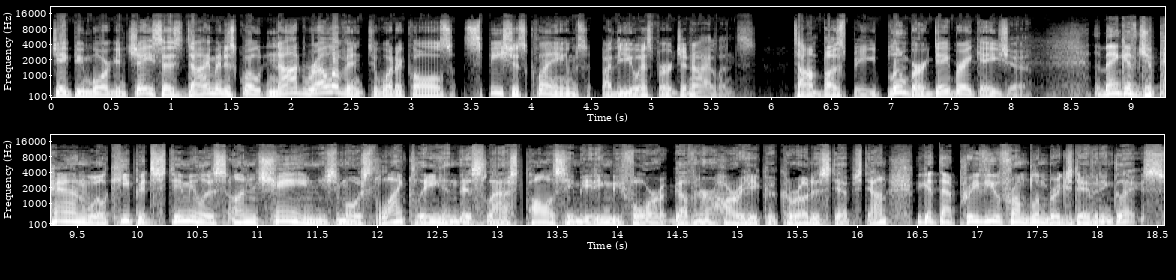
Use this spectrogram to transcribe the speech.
JP Morgan Chase says Dimon is, quote, not relevant to what it calls specious claims by the U.S. Virgin Islands. Tom Busby, Bloomberg Daybreak Asia. The Bank of Japan will keep its stimulus unchanged, most likely, in this last policy meeting before Governor Haruhiko Kuroda steps down. We get that preview from Bloomberg's David Ingles.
